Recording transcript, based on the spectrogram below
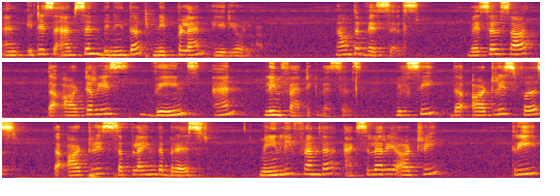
and it is absent beneath the nipple and areola. Now the vessels. Vessels are the arteries, veins and lymphatic vessels. We'll see the arteries first. The arteries supplying the breast mainly from the axillary artery, three,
